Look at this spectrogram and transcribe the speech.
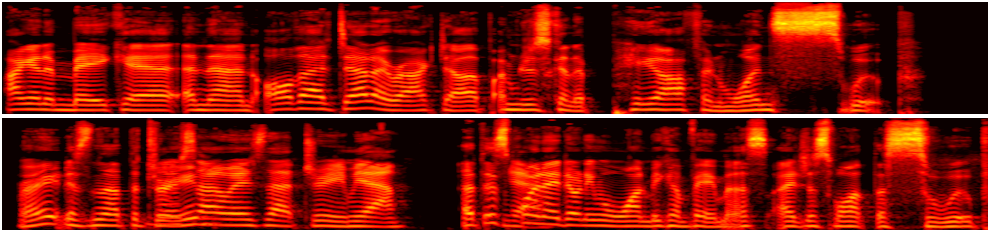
I'm going to make it. And then all that debt I racked up, I'm just going to pay off in one swoop. Right? Isn't that the dream? There's always that dream, yeah. At this Yeah. point, I don't even want to become famous. I just want the swoop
